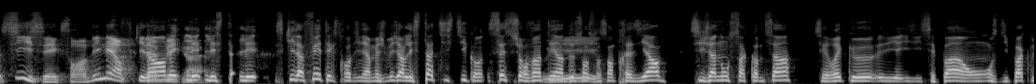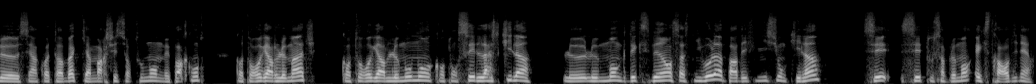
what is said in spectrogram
Si, c'est extraordinaire ce qu'il a Non, fait. mais les- les sta- les- ce qu'il a fait est extraordinaire. Mais je veux dire, les statistiques, en 16 sur 21, Oui. 273 yards, si j'annonce ça comme ça, c'est vrai que c'est pas, on, on se dit pas que c'est un quarterback qui a marché sur tout le monde. Mais par contre, quand on regarde le match, quand on regarde le moment, quand on sait l'âge qu'il a, le, le manque d'expérience à ce niveau-là, par définition, qu'il a, c'est tout simplement extraordinaire.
